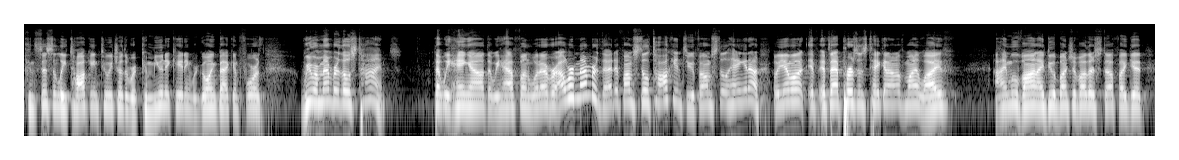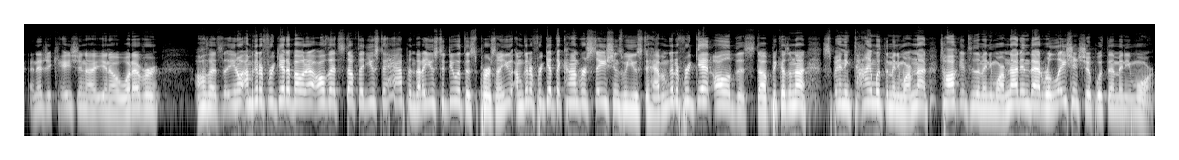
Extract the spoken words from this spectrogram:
consistently talking to each other, we're communicating, we're going back and forth, we remember those times that we hang out, that we have fun, whatever. I'll remember that if I'm still talking to you, if I'm still hanging out. But you know what? If, if that person's taken out of my life, I move on, I do a bunch of other stuff, I get an education, I, you know, whatever all that you know i'm going to forget about all that stuff that used to happen that i used to do with this person i'm going to forget the conversations we used to have i'm going to forget all of this stuff because i'm not spending time with them anymore i'm not talking to them anymore i'm not in that relationship with them anymore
